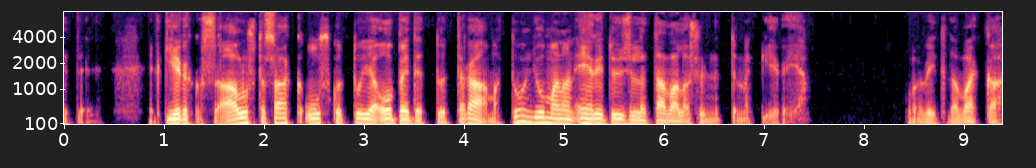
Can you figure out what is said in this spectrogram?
että, että kirkossa alusta saakka uskottu ja opetettu, että raamattu on Jumalan erityisellä tavalla synnyttämä kirja. Voi viitata vaikka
